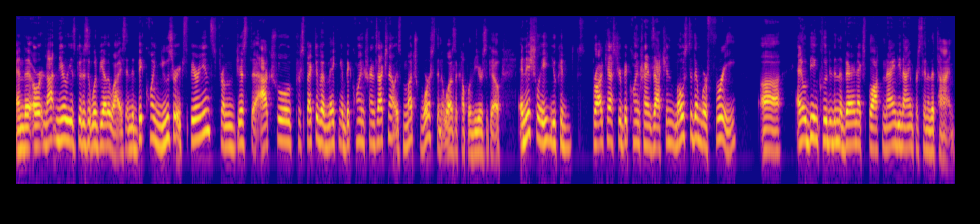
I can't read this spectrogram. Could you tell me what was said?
and the or not nearly as good as it would be otherwise. And the Bitcoin user experience from just the actual perspective of making a Bitcoin transaction now is much worse than it was a couple of years ago. Initially, you could broadcast your Bitcoin transaction. Most of them were free, uh, and it would be included in the very next block 99% of the time.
